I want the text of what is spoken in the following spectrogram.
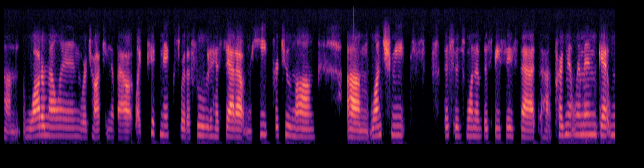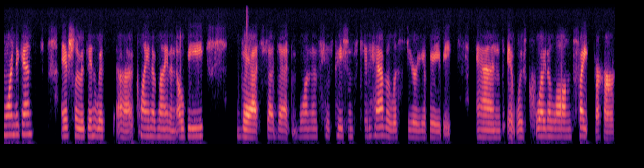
um, watermelon. We're talking about like picnics where the food has sat out in the heat for too long. Um, lunch meats. This is one of the species that uh, pregnant women get warned against. I actually was in with a client of mine, an OB, that said that one of his patients did have a listeria baby, and it was quite a long fight for her,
